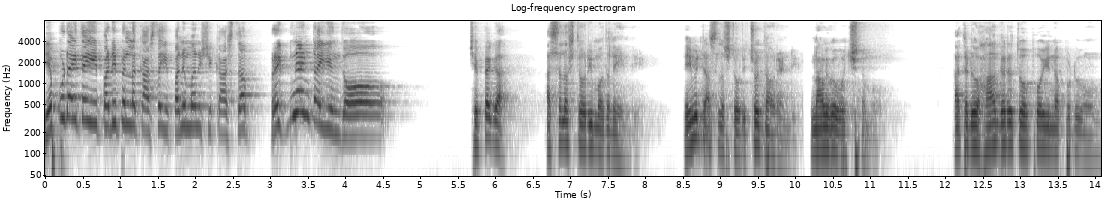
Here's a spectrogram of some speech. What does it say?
ఎప్పుడైతే ఈ పని పిల్ల కాస్త ఈ పని మనిషి కాస్త ప్రెగ్నెంట్ అయ్యిందో చెప్పగా అసలు స్టోరీ మొదలైంది. ఏమిటి అసలు స్టోరీ? చూద్దాం రండి. నాలుగో వచ్చినము అతడు హాగరుతో పోయినప్పుడు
